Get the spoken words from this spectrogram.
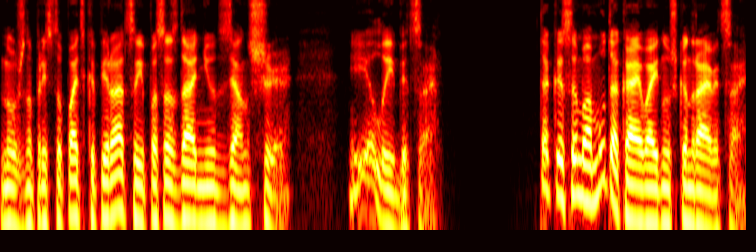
Нужно приступать к операции по созданию Дзянши. И улыбиться. Так и самому такая войнушка нравится.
